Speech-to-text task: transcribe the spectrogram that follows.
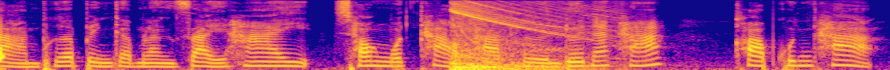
ตามเพื่อเป็นกำลังใจให้ช่องมดข่าวพาเพลินด้วยนะคะ ขอบคุณค่ะ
